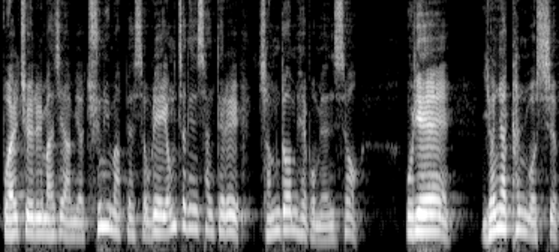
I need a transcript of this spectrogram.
부활주일을 맞이하며 주님 앞에서 우리의 영적인 상태를 점검해 보면서 우리의 연약한 모습,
